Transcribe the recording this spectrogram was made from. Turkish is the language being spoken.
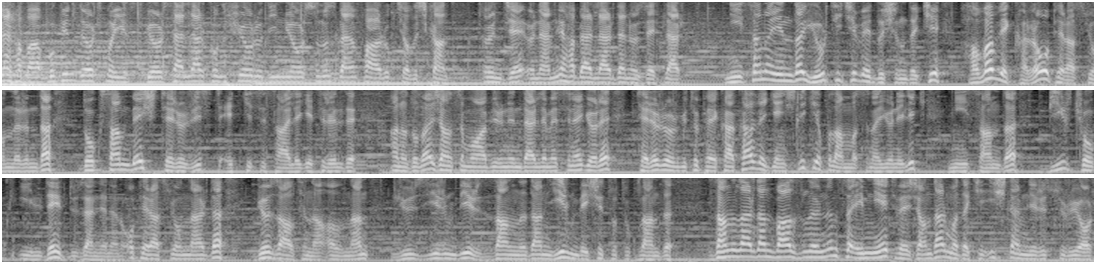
Merhaba, bugün 4 Mayıs. Görseller Konuşuyor'u dinliyorsunuz. Ben Faruk Çalışkan. Önce önemli haberlerden özetler. Nisan ayında yurt içi ve dışındaki hava ve kara operasyonlarında 95 terörist etkisiz hale getirildi. Anadolu Ajansı muhabirinin derlemesine göre terör örgütü PKK ve gençlik yapılanmasına yönelik Nisan'da birçok ilde düzenlenen operasyonlarda gözaltına alınan 121 zanlıdan 25'i tutuklandı. Zanlılardan bazılarının ise emniyet ve jandarmadaki işlemleri sürüyor.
